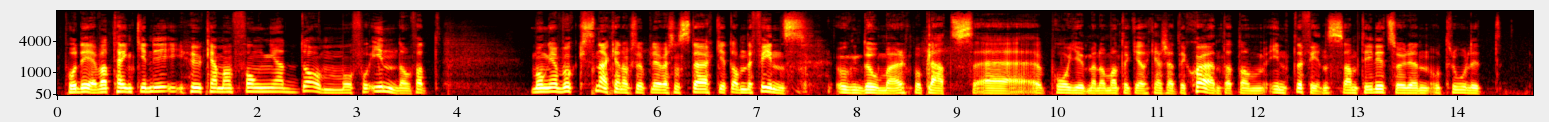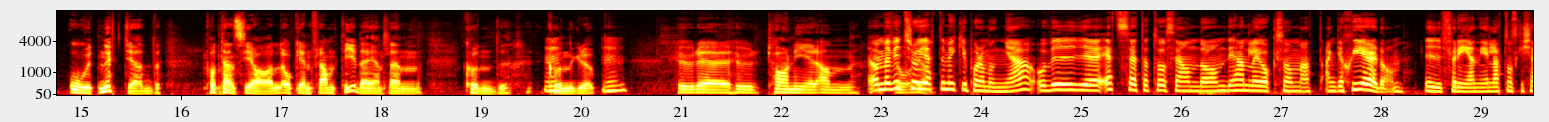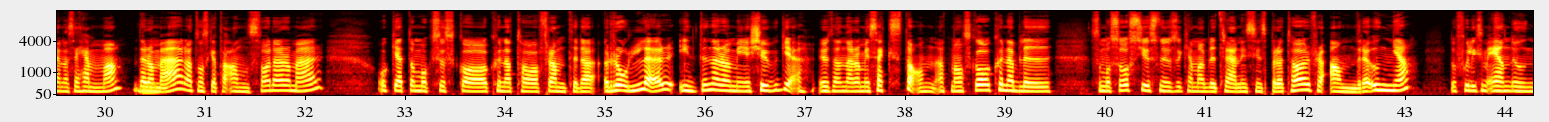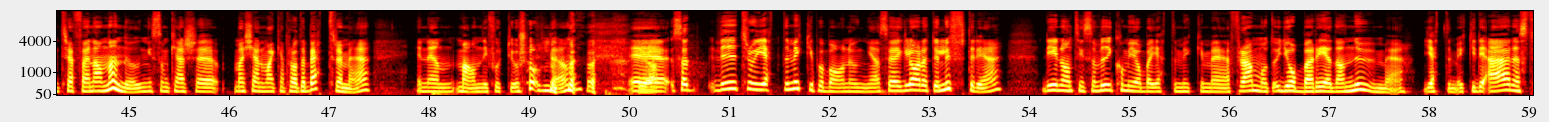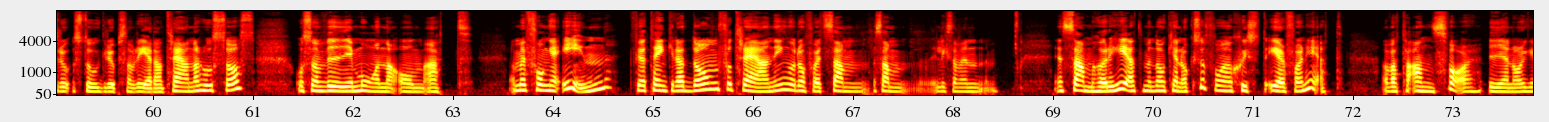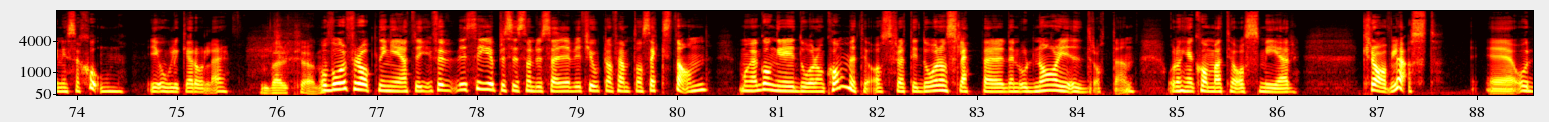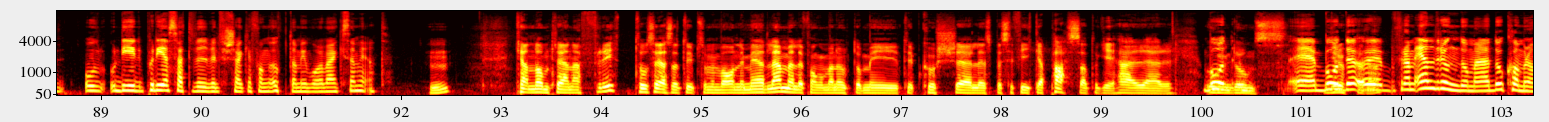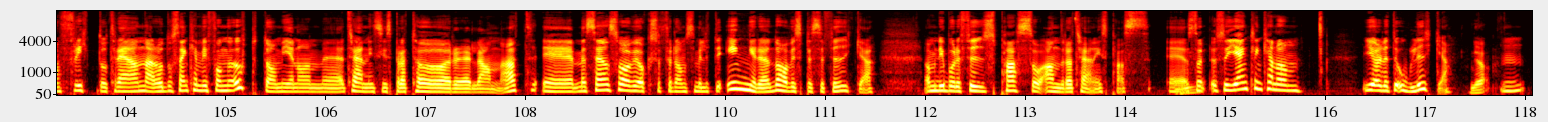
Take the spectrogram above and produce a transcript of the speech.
på det. Vad tänker ni? Hur kan man fånga dem och få in dem? För att Många vuxna kan också uppleva det som stökigt om det finns ungdomar på plats eh, på gymmen och man tycker att kanske att det är skönt att de inte finns. Samtidigt så är det en otroligt outnyttjad potential och en framtida egentligen kund, Mm. kundgrupp. Mm. Hur, eh, hur tar ni er an Ja, men vi tror jättemycket på de unga och vi, eh, ett sätt att ta sig an dem, det handlar ju också om att engagera dem i föreningen, att de ska känna sig hemma där Mm. de är, att de ska ta ansvar där de är. Och att de också ska kunna ta framtida roller, inte när de är 20 utan när de är 16. Att man ska kunna bli, som hos oss just nu så kan man bli träningsinspiratör för andra unga. Då får liksom en ung träffa en annan ung som kanske man känner man kan prata bättre med än en man i 40-årsåldern. Ja. eh, så att vi tror jättemycket på barn och unga, så jag är glad att du lyfter det. Det är någonting som vi kommer jobba jättemycket med framåt och jobba redan nu med jättemycket. Det är en stor grupp som redan tränar hos oss och som vi är måna om att ja, men fånga in. För jag tänker att de får träning och de får ett sam, sam, liksom en, en samhörighet, men de kan också få en schysst erfarenhet av att ta ansvar i en organisation i olika roller. Verkligen. Och vår förhoppning är att vi, för vi ser ju precis som du säger vid 14, 15, 16. Många gånger är det då de kommer till oss för att det är då de släpper den ordinarie idrotten. Och de kan komma till oss mer kravlöst. Eh, och, och, och det är på det sättet vi vill försöka fånga upp dem i vår verksamhet. Mm. Kan de träna fritt hos alltså typ som en vanlig medlem eller fångar man upp dem i typ kurser eller specifika pass? Att okej, här är Både- ungdoms... Eh, både, eh, för de äldre ungdomarna då kommer de fritt och tränar och då sen kan vi fånga upp dem genom eh, träningsinspiratörer eller annat. Eh, men sen så har vi också för de som är lite yngre, då har vi specifika. Ja, men det är både fyspass och andra träningspass. Eh, så, så egentligen kan de göra lite olika. Ja. Mm.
